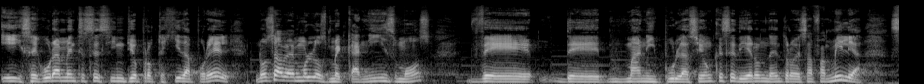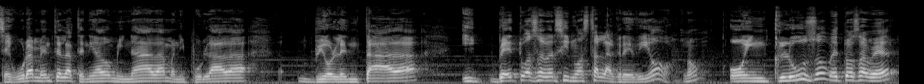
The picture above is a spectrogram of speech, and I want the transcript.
y seguramente se sintió protegida por él. No sabemos los mecanismos de, de, manipulación que se dieron dentro de esa familia. Seguramente la tenía dominada, manipulada, violentada y ve tú a saber si no hasta la agredió, ¿no? O incluso ve tú a saber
